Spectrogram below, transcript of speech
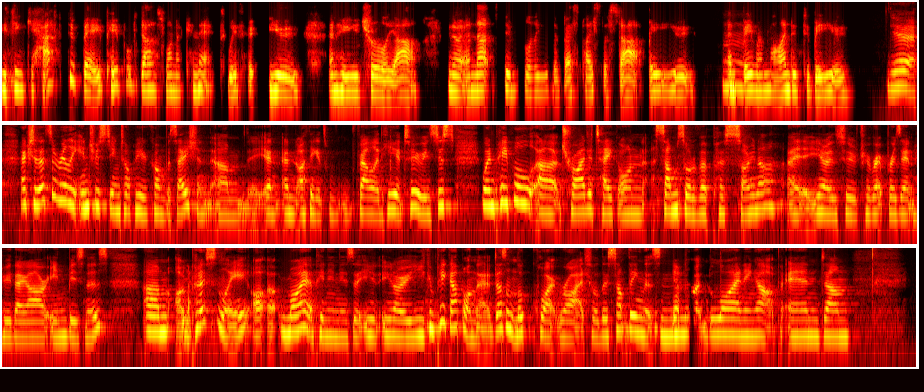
you think you have to be. People just want to connect with you and who you truly are, you know, and that's simply the best place to start. Be you mm. and be mm. reminded to be you. Yeah, actually, that's a really interesting topic of conversation, um, and and I think it's valid here too. Is just when people uh, try to take on some sort of a persona, uh, you know, to, to represent who they are in business. Um. Personally, uh, my opinion is that you you know you can pick up on that. It doesn't look quite right, or there's something that's yep. not lining up, and um,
